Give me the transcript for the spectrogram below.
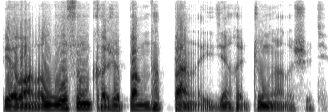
别忘了，武松可是帮他办了一件很重要的事情。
